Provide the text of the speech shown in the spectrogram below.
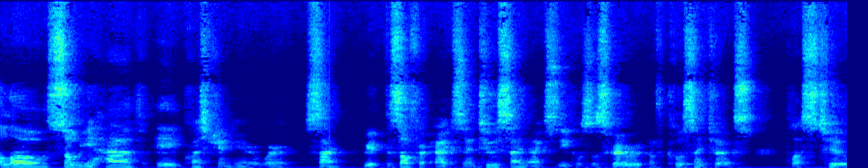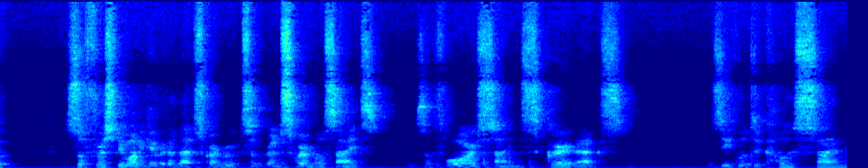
Hello, so we have a question here where sine, we have to solve for x and 2 sine x equals the square root of cosine 2x plus 2. So first we want to get rid of that square root, so we're going to square both sides. So 4 sine squared x is equal to cosine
